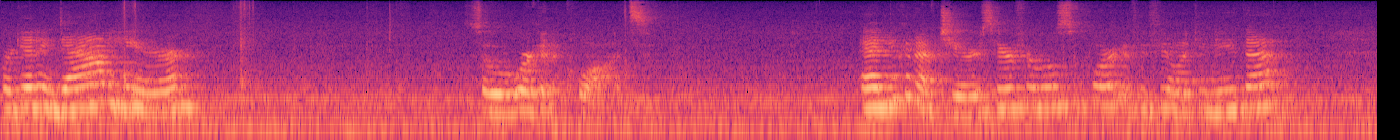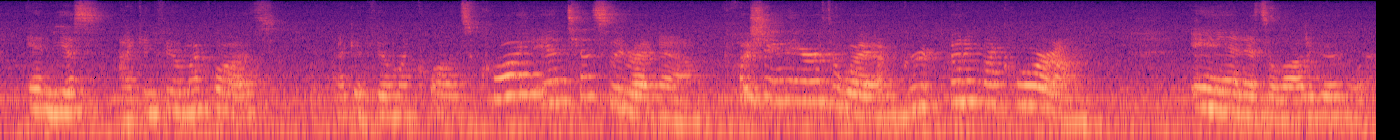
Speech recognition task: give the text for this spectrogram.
we're getting down here, so we're working the quads. And you can have chairs here for a little support if you feel like you need that. And yes, I can feel my quads. I can feel my quads quite intensely right now. Pushing the earth away, I'm putting my core on. And it's a lot of good work.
